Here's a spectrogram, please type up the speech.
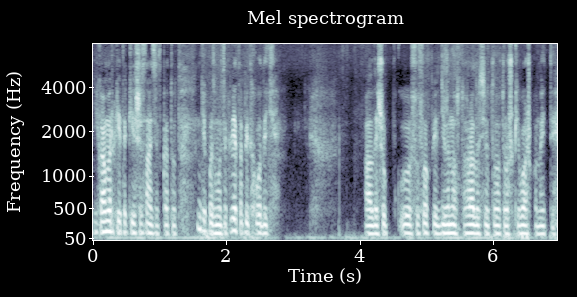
І камерки такі 16 тут. Типу з мотоциклета підходить. Але щоб сосок під 90 градусів, то трошки важко знайти.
